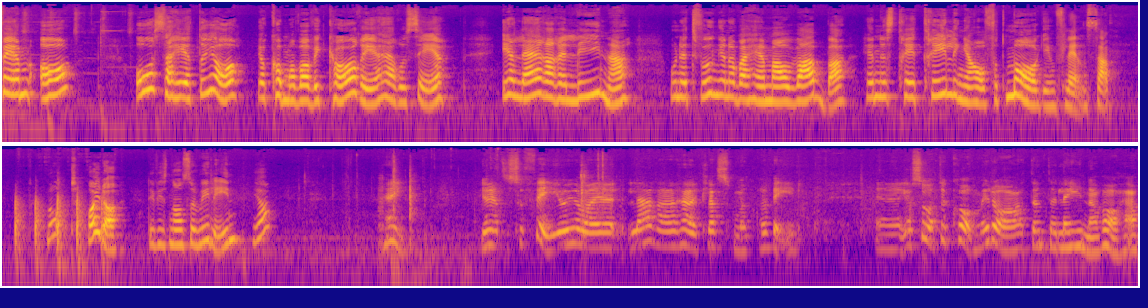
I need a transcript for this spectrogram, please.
5A! Åsa heter jag. Jag kommer vara vikarie här hos er. Er lärare Lina, hon är tvungen att vara hemma och vabba. Hennes tre trillingar har fått maginfluensa. Oj då, det finns någon som vill in. Ja. Hej! Jag heter Sofie och jag är lärare här i klassrummet bredvid. Eh, jag såg att du kom idag, att inte Lina var här.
